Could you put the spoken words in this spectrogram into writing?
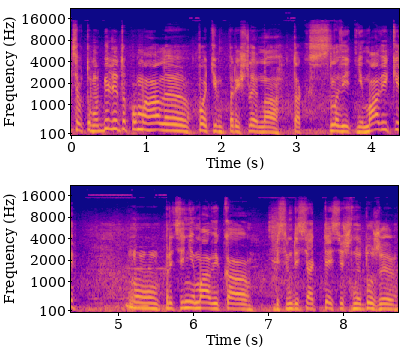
Це автомобілі допомагали, потім перейшли на так славітні мавіки. Ну, при ціні Мавіка 80 тисяч не дуже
